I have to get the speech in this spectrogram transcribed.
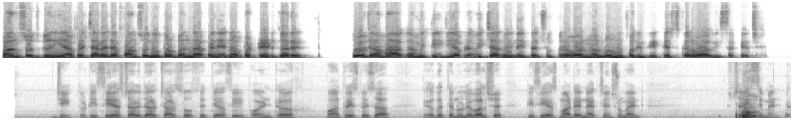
પાંચસો જ ગણીએ આપણે. ચાર હજાર પાંચસો ની ઉપર બંધ આપે ને એના ઉપર ટ્રેડ કરે. તો જ આમાં આગામી તેજી આપણે વિચારવી નહીં તો શુક્રવારના લોન ફરી રિટેસ્ટ કરવા આવી શકે છે. જી તો ટીસીએસ ચાર હજાર ચારસો સિત્યાસી પોઈન્ટ પાંત્રીસ પૈસા એ અગત્યનું લેવલ છે. ટીસીએસ માટે next instrument Shree cement.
